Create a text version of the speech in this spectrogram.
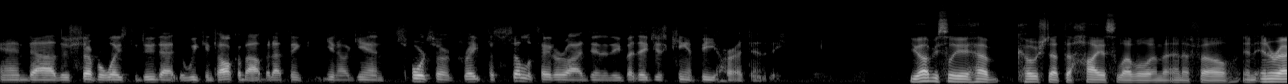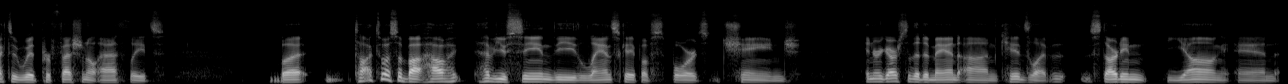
and uh, there's several ways to do that that we can talk about. But I think, you know, again, sports are a great facilitator of identity, but they just can't be our identity. You obviously have coached at the highest level in the NFL and interacted with professional athletes. But talk to us about how have you seen the landscape of sports change in regards to the demand on kids' life, starting young and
